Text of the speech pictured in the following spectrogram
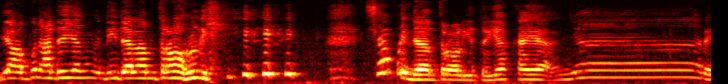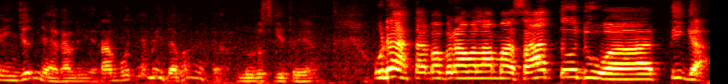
Ya ampun ada yang di dalam troli. Siapa yang di dalam troli itu ya? Kayaknya Renjun ya kali. Rambutnya beda banget. Lurus gitu ya. Udah tanpa berlama-lama. Satu, dua, tiga.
